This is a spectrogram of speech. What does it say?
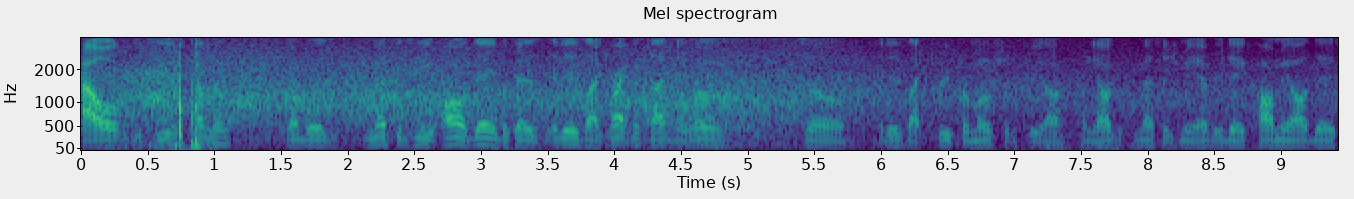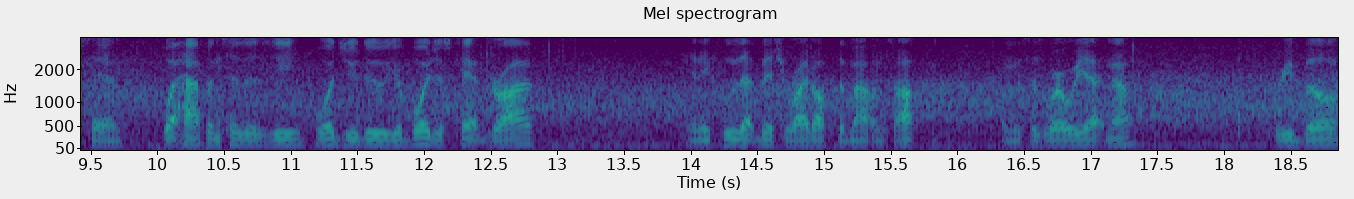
how the Z is coming. Y'all boys message me all day because it is like right beside the road. So it is like free promotion for y'all. And y'all message me every day, call me all day saying, what happened to the Z? What'd you do? Your boy just can't drive. And he flew that bitch right off the mountaintop. And this is where we at now. Rebuild,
